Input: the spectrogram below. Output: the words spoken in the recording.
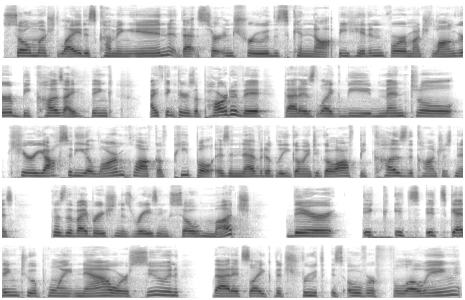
so much light is coming in that certain truths cannot be hidden for much longer because i think I think there's a part of it that is like the mental curiosity alarm clock of people is inevitably going to go off because the consciousness, because the vibration is raising so much. There, it, it's it's getting to a point now or soon that it's like the truth is overflowing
